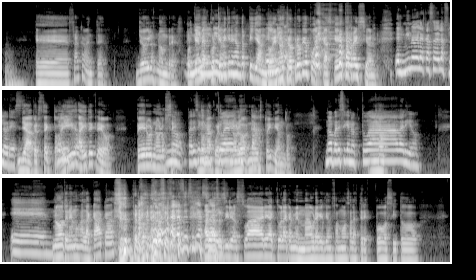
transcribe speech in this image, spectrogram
Eh, francamente, yo oí los nombres. ¿Por, qué, Mino, me, por qué me quieres andar pillando El en Mino. nuestro propio podcast? ¿Qué es esta traición? El Mino de la Casa de las Flores. Ya, perfecto. El Ahí, hijo. ahí te creo. Pero no lo sé. No, parece no que me no acuerdo. No lo, no lo estoy viendo. No, parece que no actúa No. Darío. Eh, No, tenemos a la Cacas, perdón, a la Cecilia, a la. Cecilia Suárez, actúa la Carmen Maura, que es bien famosa, la Esther Espósito.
